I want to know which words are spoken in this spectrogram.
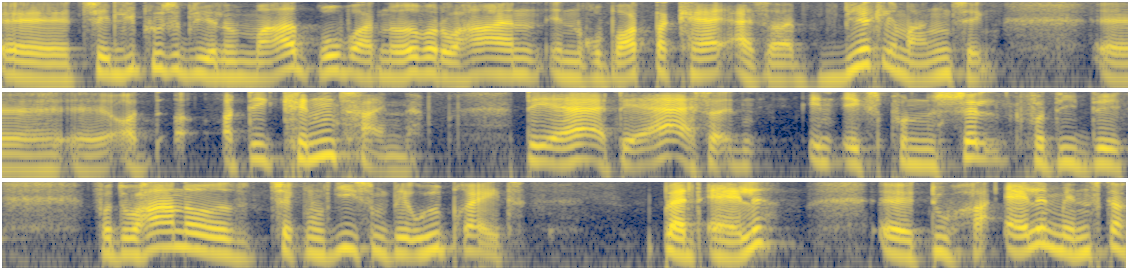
øh, til lige pludselig bliver noget meget brugbart noget, hvor du har en, en robot, der kan altså virkelig mange ting. Øh, øh, og, og det er kendetegnende. Det er, at det er altså en, en eksponentiel, fordi det, for du har noget teknologi, som bliver udbredt blandt alle. Øh, du har alle mennesker,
